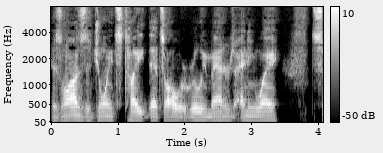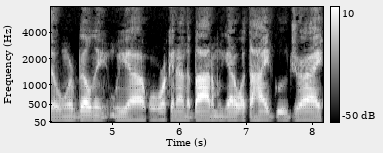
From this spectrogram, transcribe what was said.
As long as the joint's tight, that's all that really matters anyway. So we're building, we uh, we're working on the bottom. We got to let the hide glue dry.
